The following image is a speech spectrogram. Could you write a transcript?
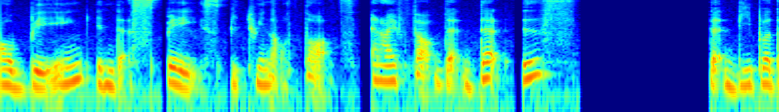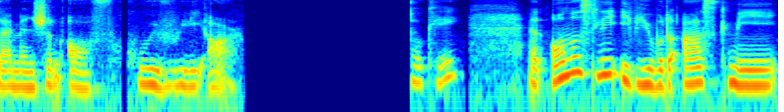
our being in that space between our thoughts. And I felt that that is that deeper dimension of who we really are. Okay. And honestly, if you were to ask me,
